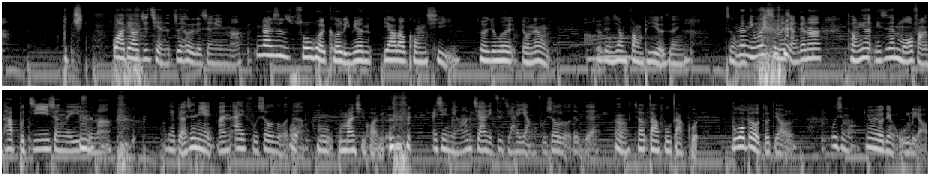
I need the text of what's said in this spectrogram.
不羁，挂掉之前的最后一个声音吗？应该是说回壳里面压到空气，所以就会有那种有点像放屁的声音。哦、这种。那你为什么想跟他同样？你是在模仿他不羁一生的意思吗、嗯？OK，表示你也蛮爱福寿螺的。我我蛮喜欢的，而且你好像家里自己还养福寿螺，对不对？嗯，叫大富大贵。不过被我丢掉了，为什么？因为有点无聊。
